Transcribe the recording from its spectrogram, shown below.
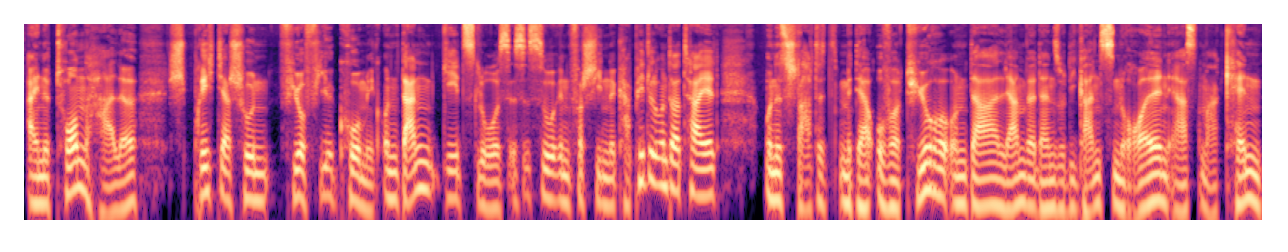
eine Turnhalle spricht ja schon für viel Komik. Und dann geht's los. Es ist so in verschiedene Kapitel unterteilt und es startet mit der Ouvertüre und da lernen wir dann so die ganzen Rollen erstmal kennen,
